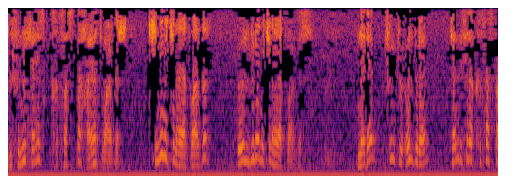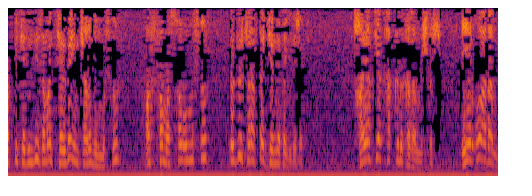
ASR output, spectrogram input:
düşünürseniz kısasta hayat vardır. Kimin için hayat vardır? Öldüren için hayat vardır. Neden? Çünkü öldüren kendisine kısas tatbik edildiği zaman tevbe imkanı bulmuştur. Affa mazhar olmuştur. Öbür tarafta cennete gidecek. Hayatiyet hakkını kazanmıştır. Eğer o adam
